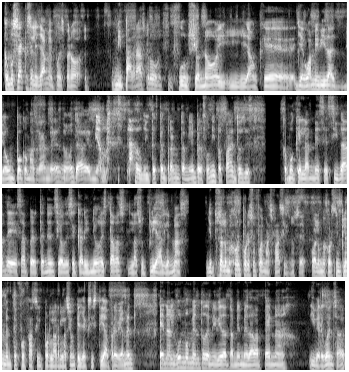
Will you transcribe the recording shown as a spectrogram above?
como sea que se le llame, pues, pero mi padrastro funcionó y, aunque llegó a mi vida yo un poco más grande, ¿no? Ya en mi adultez temprano también, pero fue mi papá, entonces como que la necesidad de esa pertenencia o de ese cariño estaba, la suplía a alguien más. Y entonces a lo mejor por eso fue más fácil, no sé, o a lo mejor simplemente fue fácil por la relación que ya existía previamente. En algún momento de mi vida también me daba pena y vergüenza,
